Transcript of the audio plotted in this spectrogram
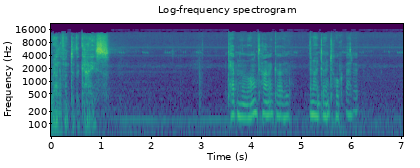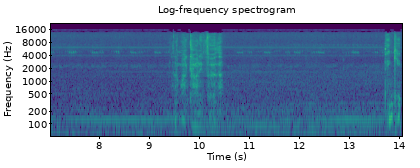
Relevant to the case. It happened a long time ago, and I don't talk about it. I won't go any further. Thank you.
